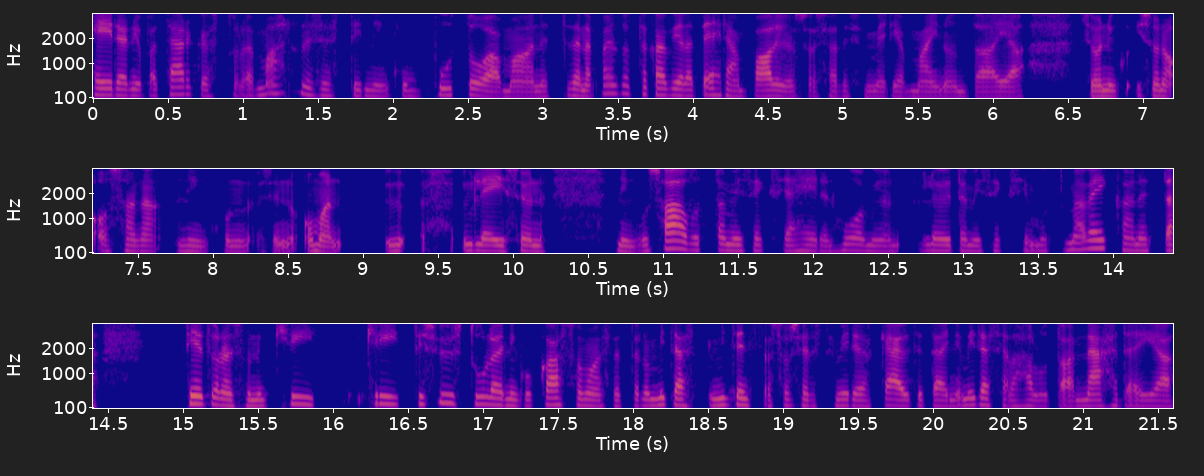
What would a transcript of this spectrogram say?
heidän jopa tärkeys tulee mahdollisesti niin kuin putoamaan, että tänä päivänä totta kai vielä tehdään paljon sosiaalisen median mainontaa ja se on niin kuin isona osana niin kuin sen oman y- yleisön niin kuin saavuttamiseksi ja heidän huomion löytämiseksi, mutta mä veikkaan, että tietynlainen semmoinen kriittisyys tulee niin kuin kasvamaan sitä, että no mitä, miten sitä sosiaalista mediaa käytetään ja mitä siellä halutaan nähdä ja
